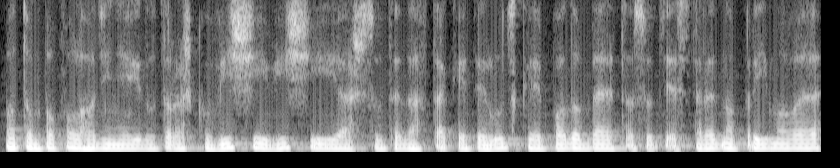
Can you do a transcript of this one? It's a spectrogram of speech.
Potom po pol hodine idú trošku vyšší, vyšší, až sú teda v takej tej ľudskej podobe, to sú tie strednopríjmové.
